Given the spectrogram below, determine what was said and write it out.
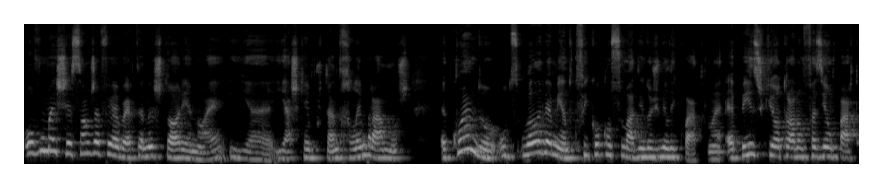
Houve uma exceção que já foi aberta na história, não é? E, eh, e acho que é importante relembrarmos. Eh, Quando o, alargamento que ficou consumado em 2004, não é? A países que outrora faziam parte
